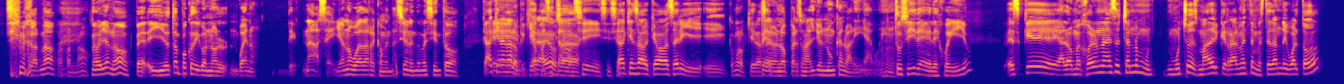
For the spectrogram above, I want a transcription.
Sí, mejor no. mejor no. No, yo no. Pero, y yo tampoco digo, no, bueno, di- no sé, yo no voy a dar recomendaciones, no me siento. Cada quien haga lo que quiera, ¿eh? O sea, sí, sí, sí. Cada quien sabe qué va a hacer y, y cómo lo quiere hacer. Pero en lo personal yo nunca lo haría, güey. ¿Tú sí de, de jueguillo? Es que a lo mejor una vez echando mu- mucho desmadre y que realmente me esté dando igual todo,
